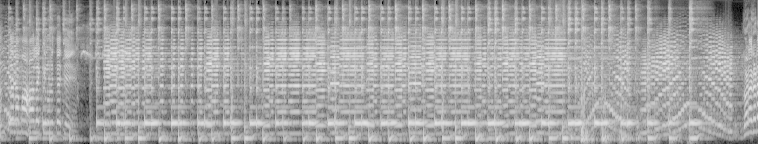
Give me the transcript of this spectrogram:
ಅಂತ ನಮ್ಮ ಹಾಲಕ್ಕಿ ನುಡಿತೈತಿ. ಗಡಗಡ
